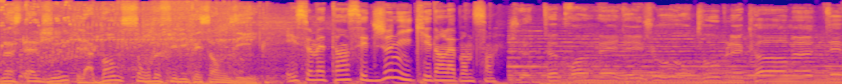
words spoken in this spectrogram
Nostalgie, la bande-son de Philippe et Sandy. Et ce matin, c'est Johnny qui est dans la bande son. Je te promets des jours troubles comme tes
